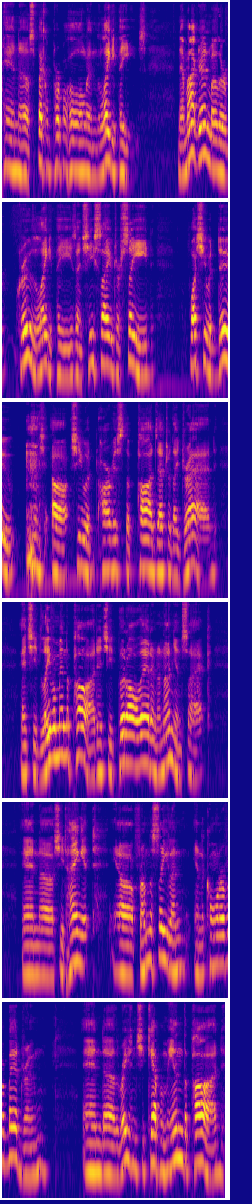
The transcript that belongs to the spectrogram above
and uh, speckled purple hull and the lady peas. Now my grandmother grew the lady peas and she saved her seed. What she would do, uh, she would harvest the pods after they dried and she'd leave them in the pod and she'd put all that in an onion sack and uh, she'd hang it uh, from the ceiling in the corner of a bedroom. And uh, the reason she kept them in the pod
